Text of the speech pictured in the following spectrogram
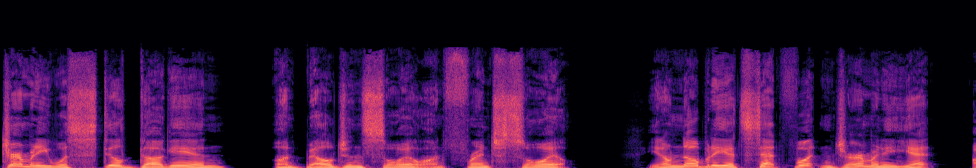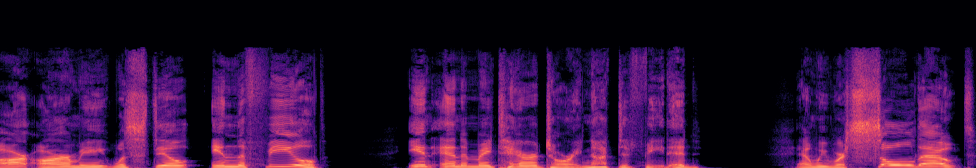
Germany was still dug in on Belgian soil, on French soil. You know, nobody had set foot in Germany yet. Our army was still in the field, in enemy territory, not defeated and we were sold out.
